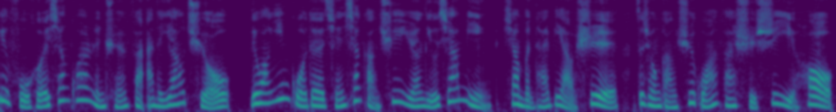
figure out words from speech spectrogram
并符合相关人权法案的要求。流亡英国的前香港区议员刘家敏向本台表示，自从港区国安法实施以后，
